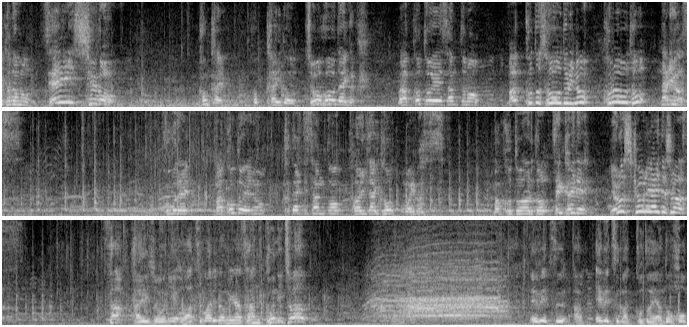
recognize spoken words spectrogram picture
ない子供全員集合。今回北海道情報大学誠 A さんとの誠総踊りのコラボとなります。ここで誠 A の語り手さんと変わりたいと思います。誠ワールド全開でよろしくお願いいたします。さあ会場にお集まりの皆さんこんにちは。江別あ江別誠屋の北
